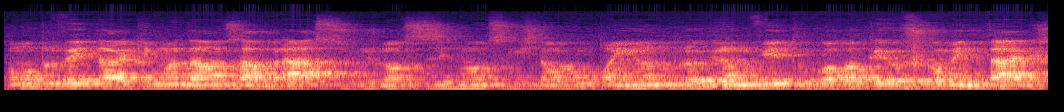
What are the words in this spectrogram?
Vamos aproveitar aqui e mandar uns abraços para os nossos irmãos que estão acompanhando o programa. Vitor, coloca aí os comentários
